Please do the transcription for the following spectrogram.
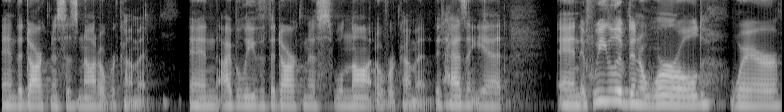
and the darkness has not overcome it and I believe that the darkness will not overcome it. It hasn't yet. And if we lived in a world where,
